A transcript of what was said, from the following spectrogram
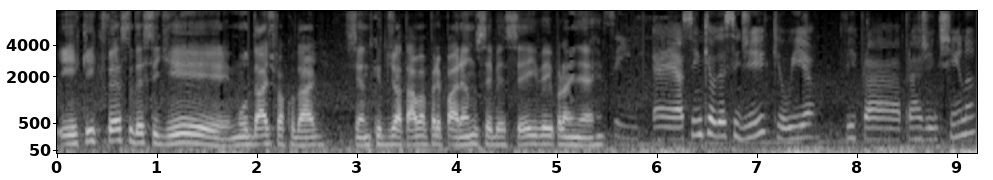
E o que, que fez tu decidir mudar de faculdade, sendo que tu já estava preparando o CBC e veio pra UNR? Sim, é assim que eu decidi que eu ia vir para a Argentina,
